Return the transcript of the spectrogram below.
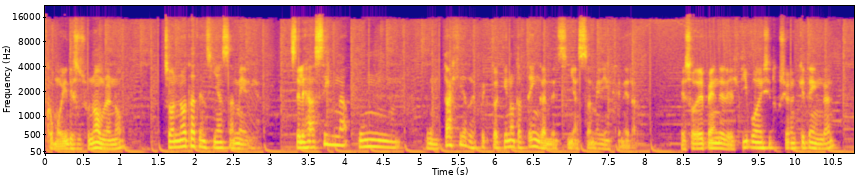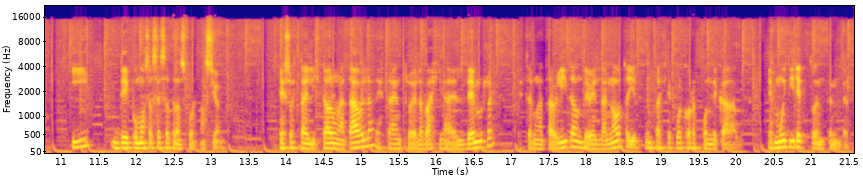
como bien dice su nombre, ¿no? son notas de enseñanza media. Se les asigna un puntaje respecto a qué nota tengan de enseñanza media en general. Eso depende del tipo de institución que tengan y de cómo se hace esa transformación. Eso está listado en una tabla, está dentro de la página del DEMRE, está en una tablita donde ven la nota y el puntaje a cual corresponde cada uno. Es muy directo de entenderlo.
